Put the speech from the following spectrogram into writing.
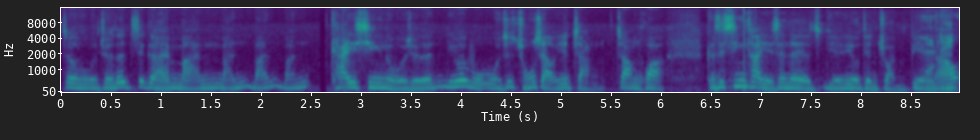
就我觉得这个还蛮蛮蛮蛮开心的。我觉得，因为我我是从小也讲脏话。可是心态也现在也也有点转变，然后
